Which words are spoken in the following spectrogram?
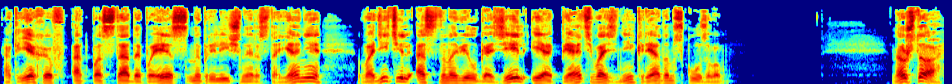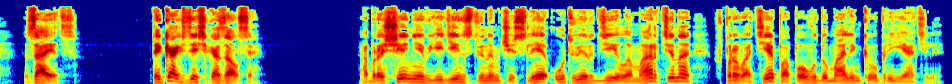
Отъехав от поста ДПС на приличное расстояние, водитель остановил «Газель» и опять возник рядом с кузовом. «Ну что, заяц, ты как здесь оказался?» Обращение в единственном числе утвердило Мартина в правоте по поводу маленького приятеля.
